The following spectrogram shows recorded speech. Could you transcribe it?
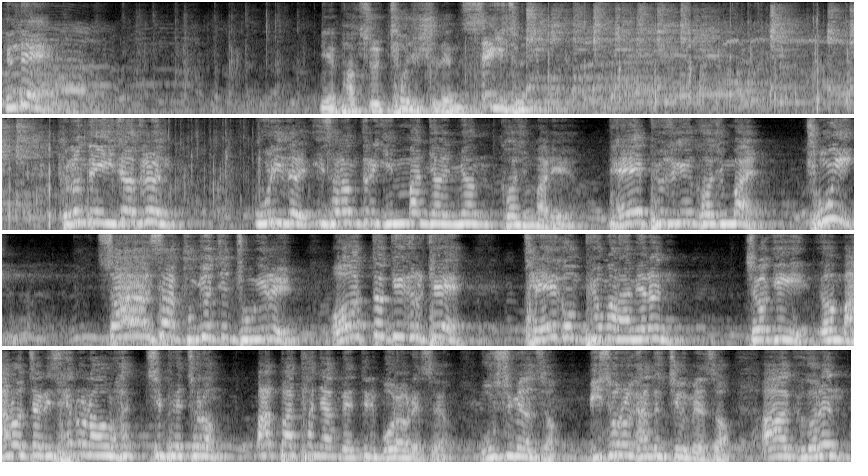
근데 예, 박수를 쳐주시려면 세게 쳐주시고. 그런데 이 자들은 우리들 이 사람들은 입만 열면 거짓말이에요. 대표적인 거짓말 종이 싹싹 구겨진 종이를 어떻게 그렇게 재검표만 하면은 저기 어, 만 원짜리 새로 나온 화- 지폐처럼 빳빳하냐 그랬더니 뭐라 그랬어요? 웃으면서 미소를 가득 지으면서 아 그거는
